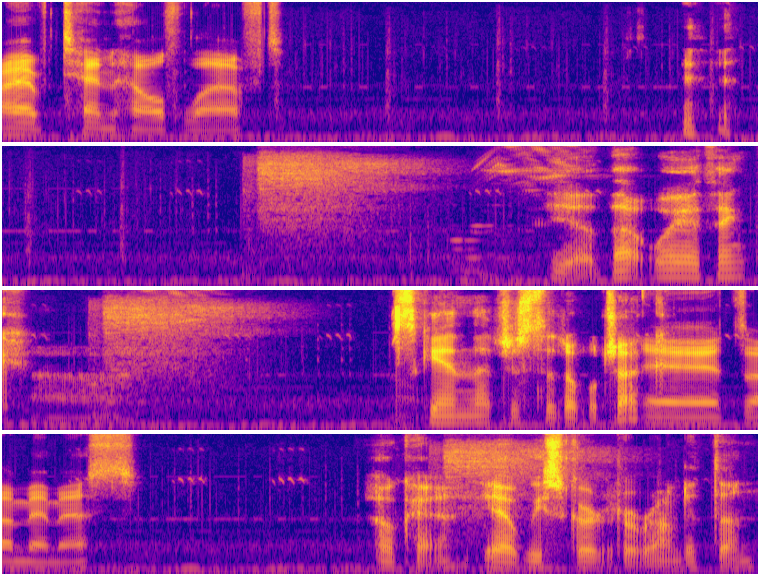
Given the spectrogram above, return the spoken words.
I have 10 health left. Yeah, that way I think. Uh, Scan that just to double check. it's a Mimus. Okay, yeah, we skirted around it then.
